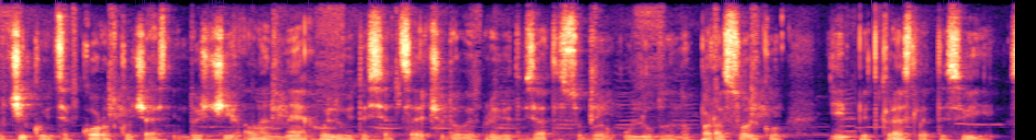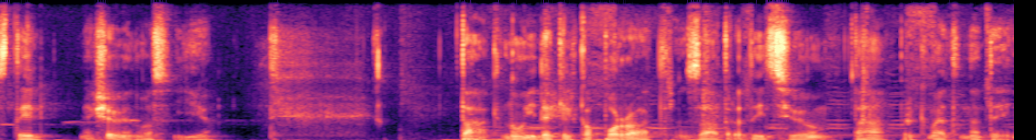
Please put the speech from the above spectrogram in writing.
Очікуються короткочасні дощі, але не хвилюйтеся, це чудовий привід взяти з улюблену парасольку і підкреслити свій стиль, якщо він у вас є. Так, ну і декілька порад за традицією та прикмети на день.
